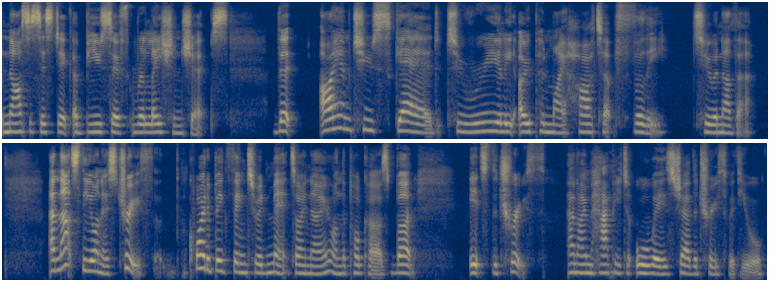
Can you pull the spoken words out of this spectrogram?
narcissistic, abusive relationships that I am too scared to really open my heart up fully to another. And that's the honest truth. Quite a big thing to admit, I know, on the podcast, but it's the truth. And I'm happy to always share the truth with you all.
